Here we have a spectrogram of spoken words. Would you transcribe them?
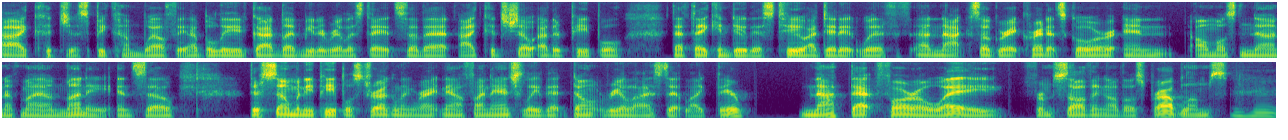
I could just become wealthy. I believe God led me to real estate so that I could show other people that they can do this too. I did it with a not so great credit score and almost none of my own money. And so there's so many people struggling right now financially that don't realize that, like, they're not that far away from solving all those problems mm-hmm.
